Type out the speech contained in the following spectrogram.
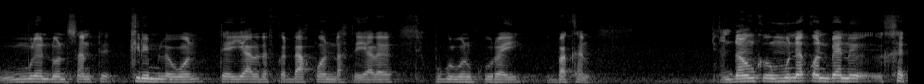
mu leen doon sant crime la woon te yàlla daf ko dàqoon ndaxte yàlla bëggul woon ku rey bakkan donc mu nekkoon benn xët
